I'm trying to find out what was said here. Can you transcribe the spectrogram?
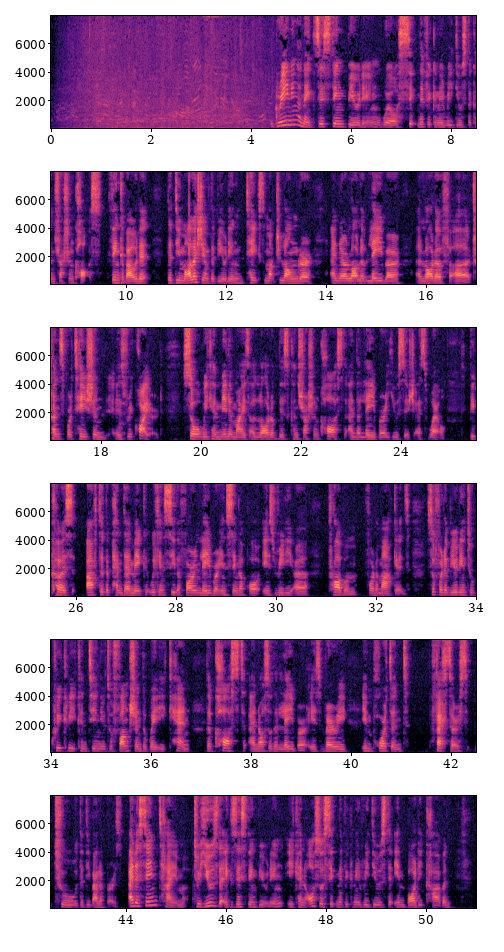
Greening an existing building will significantly reduce the construction costs. Think about it. The demolishing of the building takes much longer and there are a lot of labor, a lot of uh, transportation is required so we can minimize a lot of this construction cost and the labor usage as well. Because after the pandemic, we can see the foreign labor in Singapore is really a problem for the market. So for the building to quickly continue to function the way it can, the cost and also the labor is very important factors to the developers. At the same time, to use the existing building, it can also significantly reduce the embodied carbon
